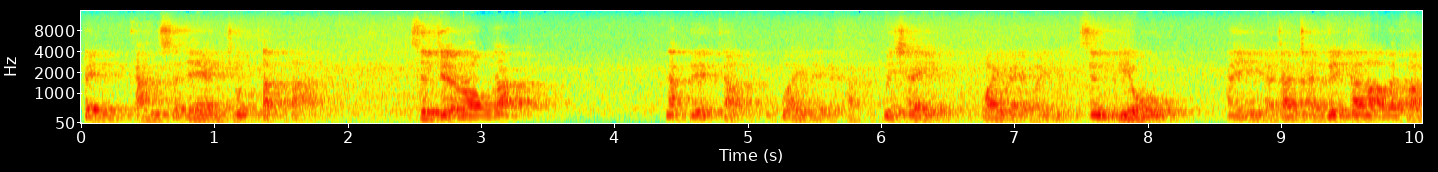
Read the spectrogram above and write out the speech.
เป็นการแสดงชุดต่างๆ ซึ่งจะรองรับนักเรียนเก่าทุกวัยเลยนะครับ ไม่ใช่วัยใดวัยหนึ่ง ซึ่งเดี๋ยวให้อาจารย์ชันวิทย์ถ้าเล่าให้ฟัง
